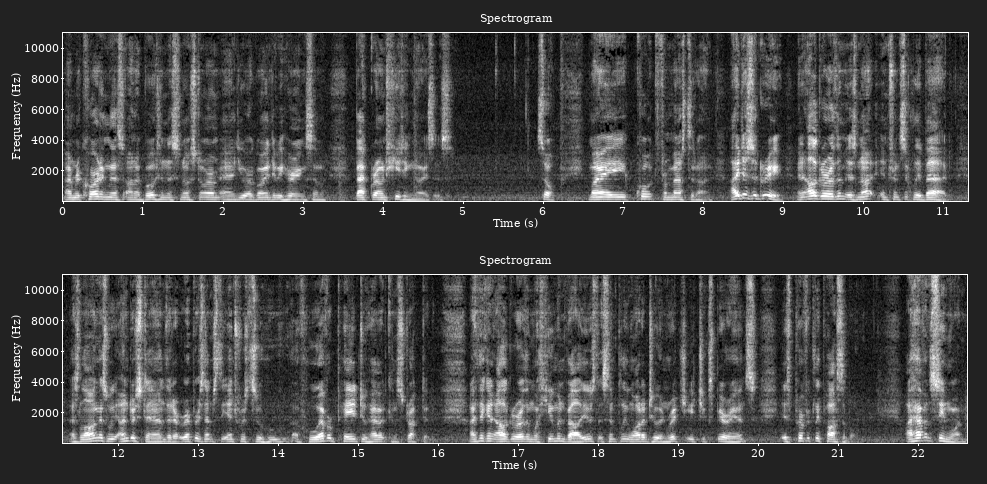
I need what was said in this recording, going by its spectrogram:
I'm recording this on a boat in a snowstorm, and you are going to be hearing some background heating noises. So, my quote from Mastodon I disagree. An algorithm is not intrinsically bad, as long as we understand that it represents the interests of, who, of, whoever paid to have it constructed. I think an algorithm with human values that simply wanted to enrich each experience is perfectly possible. I haven't seen one,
